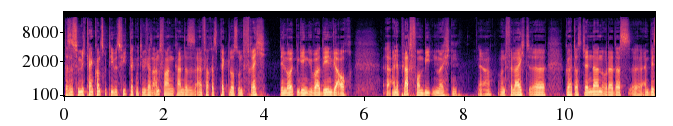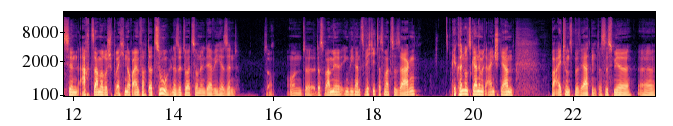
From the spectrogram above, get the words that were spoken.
Das ist für mich kein konstruktives Feedback, mit dem ich was anfangen kann. Das ist einfach respektlos und frech den Leuten gegenüber, denen wir auch äh, eine Plattform bieten möchten. Ja, und vielleicht äh, gehört das Gendern oder das äh, ein bisschen achtsamere Sprechen auch einfach dazu in der Situation, in der wir hier sind. So. Und äh, das war mir irgendwie ganz wichtig, das mal zu sagen. Ihr könnt uns gerne mit einem Stern bei iTunes bewerten. Das ist mir äh,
